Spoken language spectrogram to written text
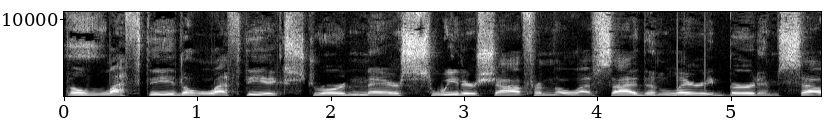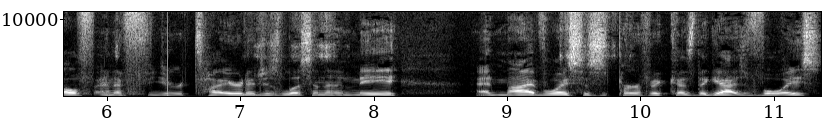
The lefty, the lefty extraordinaire, sweeter shot from the left side than Larry Bird himself. And if you're tired of just listening to me and my voice, this is perfect because the guy's voice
